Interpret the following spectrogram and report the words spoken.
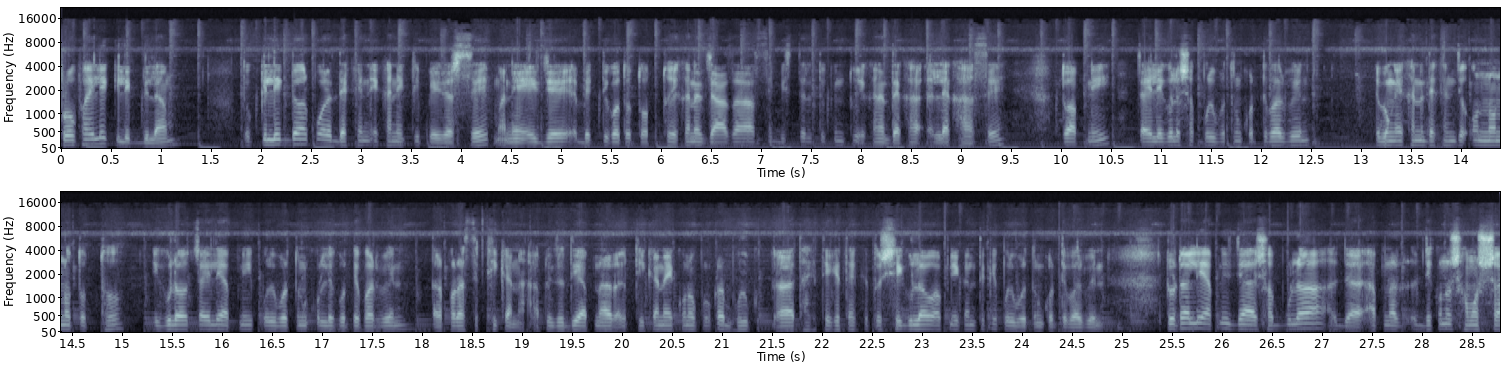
প্রোফাইলে ক্লিক দিলাম। তো ক্লিক দেওয়ার পরে দেখেন এখানে একটি পেজ আসছে। মানে এই যে ব্যক্তিগত তথ্য, এখানে যা যা আছে বিস্তারিত কিন্তু এখানে দেখা, লেখা আছে। তো আপনি চাইলে এগুলো সব পরিবর্তন করতে পারবেন। এবং এখানে দেখেন যে অন্য অন্য তথ্য এগুলো চাইলে আপনি পরিবর্তন করলে করতে পারবেন। তারপর আছে ঠিকানা। আপনি যদি আপনার ঠিকানায় কোনো প্রকার ভুল থাকে, থেকে তো সেগুলোও আপনি এখান থেকে পরিবর্তন করতে পারবেন। টোটালি আপনি যা, সবগুলা আপনার যে কোনো সমস্যা,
